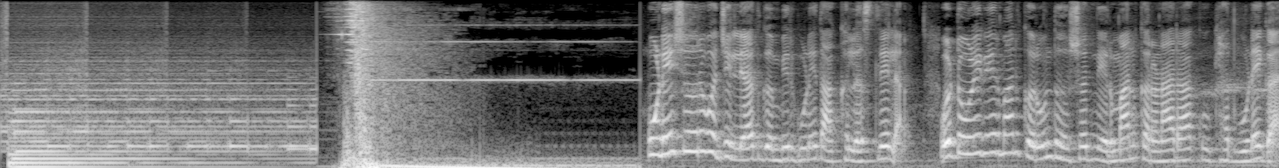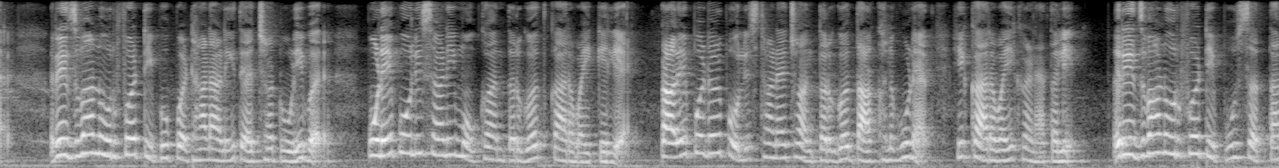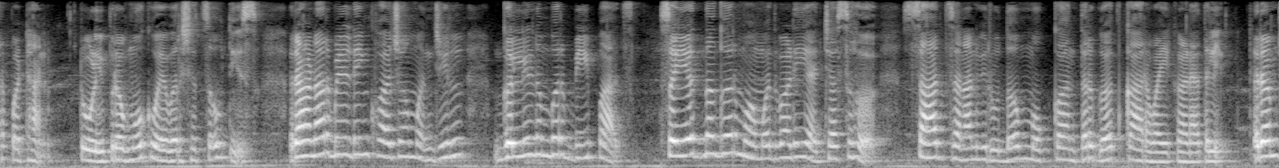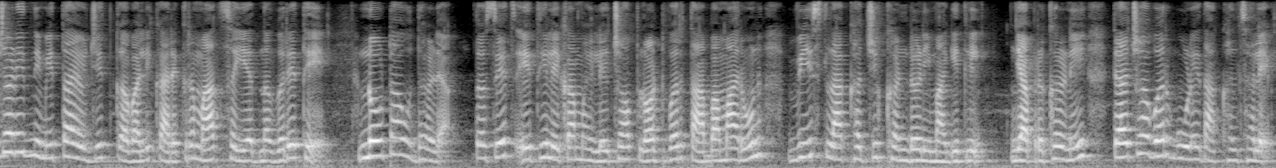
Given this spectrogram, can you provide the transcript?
पुणे शहर व जिल्ह्यात गंभीर गुन्हे दाखल असलेला व टोळी निर्माण करून दहशत निर्माण करणारा कुख्यात गुन्हेगार रिझवान उर्फ टिपू पठाण आणि त्याच्या टोळीवर पुणे पोलिसांनी मोका अंतर्गत कारवाई केली आहे. काळेपडळ पोलीस ठाण्याच्या अंतर्गत दाखल गुन्ह्यात ही कारवाई करण्यात आली. रिझवान उर्फ टिपू सत्तार पठाण टोळी प्रमुख वयवर्ष चौतीस. राहणार बिल्डिंग ख्वाजा मंजिल गल्ली नंबर बी पाच. सय्यदनगर मोहम्मदवाडी यांच्यासह सात जणांविरुद्ध मोक्का अंतर्गत कारवाई करण्यात आली. रमजान ईद निमित्त आयोजित कवाली कार्यक्रमात सय्यदनगर येथे नोटा उधळल्या. तसेच येथील एका महिलेच्या प्लॉटवर ताबा मारून वीस लाखाची खंडणी मागितली. या प्रकरणी त्याच्यावर गुन्हे दाखल झाले.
